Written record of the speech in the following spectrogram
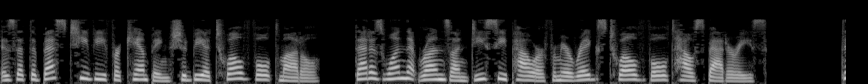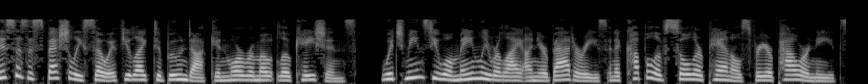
is that the best TV for camping should be a 12-volt model. That is one that runs on DC power from your rig's 12-volt house batteries. This is especially so if you like to boondock in more remote locations, which means you will mainly rely on your batteries and a couple of solar panels for your power needs.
